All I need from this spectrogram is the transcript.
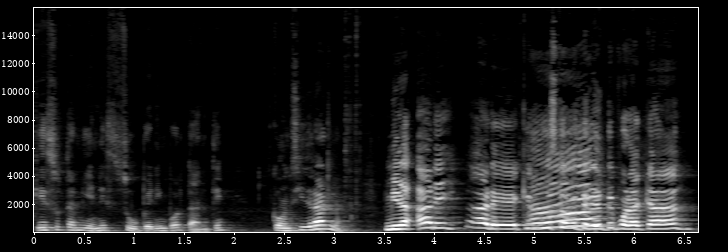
que eso también es súper importante considerarlo. Mira, Are, Are, qué gusto Ay. tenerte por acá.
